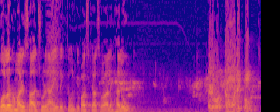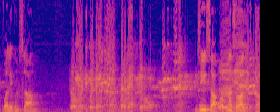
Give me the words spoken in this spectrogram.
कॉलर हमारे साथ जुड़े हैं आइए देखते हैं उनके पास क्या सवाल है। हेलो हेलो अस्सलाम वालेकुम वालेकुम सलाम। तो अकबर बात कर रहा हूँ। जी साहब अपना सवाल का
